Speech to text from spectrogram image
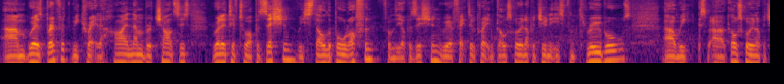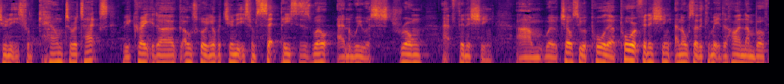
Um, whereas Brentford, we created a high number of chances relative to our possession. We stole the ball often from the opposition. We were effective creating goal scoring opportunities from through balls. Uh, we uh, goal scoring opportunities from counter attacks. We created uh, goal scoring opportunities from set pieces as well, and we were strong at finishing. Um, where Chelsea were poor, they were poor at finishing, and also they committed a high number of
